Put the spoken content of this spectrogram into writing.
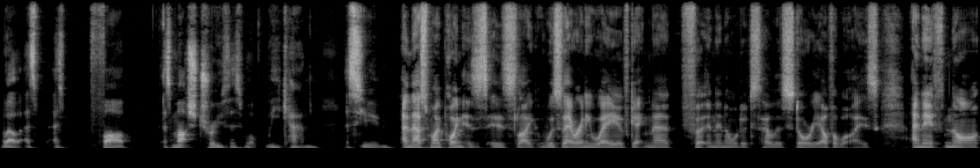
Well, as as far as much truth as what we can assume. and that's my point is is like was there any way of getting their foot in in order to tell this story otherwise and if not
